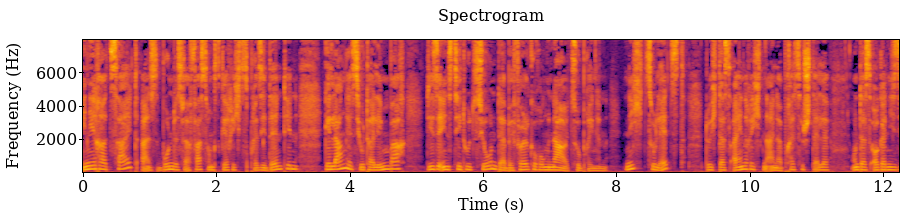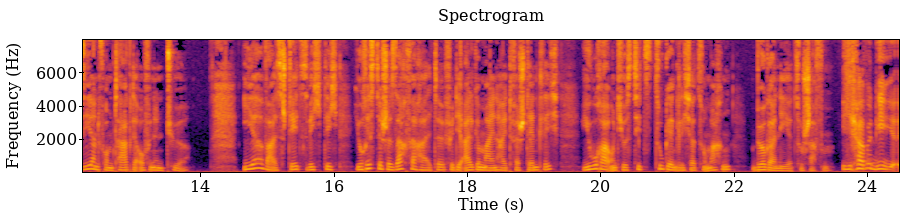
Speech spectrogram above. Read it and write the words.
In ihrer Zeit als Bundesverfassungsgerichtspräsidentin gelang es Jutta Limbach, diese Institution der Bevölkerung nahezubringen, nicht zuletzt durch das Einrichten einer Pressestelle und das Organisieren vom Tag der offenen Tür. Ihr war es stets wichtig, juristische Sachverhalte für die Allgemeinheit verständlich, Jura und Justiz zugänglicher zu machen, Bürgernähe zu schaffen. Ich habe die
